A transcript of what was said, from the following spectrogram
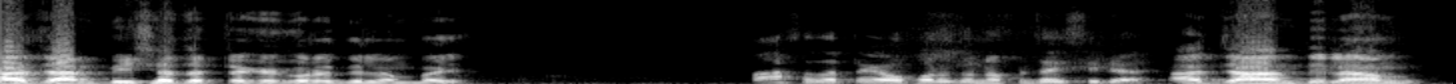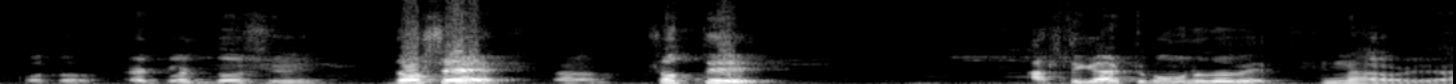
আর যান বিশ হাজার টাকা করে দিলাম ভাই। পাঁচ হাজার টাকা অফারের জন্য আপনি চাইছি এটা। আর যান দিলাম কত? এক লাখ দশে। হ্যাঁ। সত্যি? আসলে কি আর একটু কমানো যাবে? না ভাইয়া।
